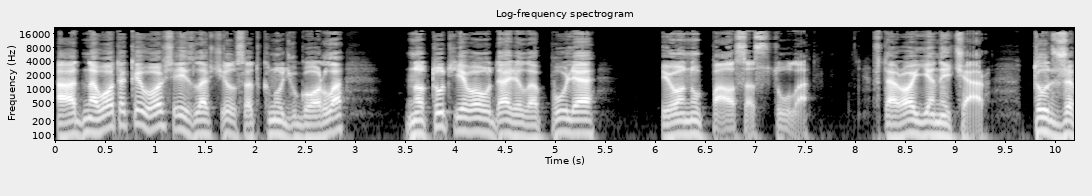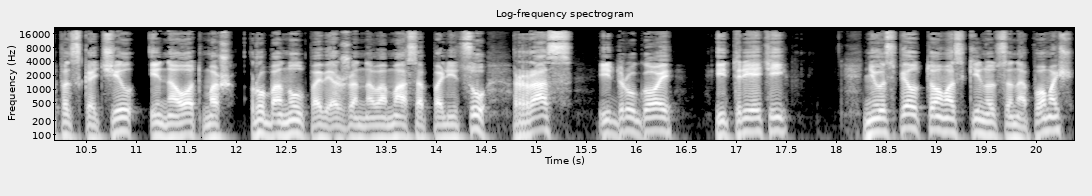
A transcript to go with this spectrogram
а одного так и вовсе изловчился ткнуть в горло, но тут его ударила пуля, и он упал со стула. Второй янычар тут же подскочил и наотмашь рубанул поверженного Маса по лицу раз и другой и третий. Не успел Томас кинуться на помощь,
